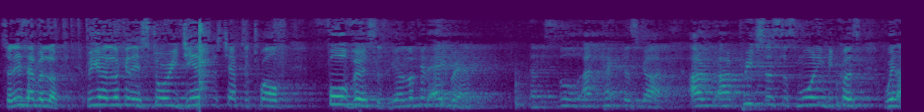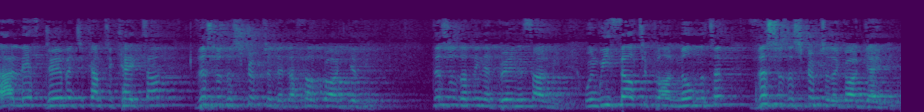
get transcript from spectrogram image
So let's have a look. We're going to look at their story, Genesis chapter 12, four verses. We're going to look at Abraham and still unpack this guy. I, I preached this this morning because when I left Durban to come to Cape Town, this was the scripture that I felt God give me. This was the thing that burned inside of me. When we felt to plant Milnerton, this was the scripture that God gave me.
